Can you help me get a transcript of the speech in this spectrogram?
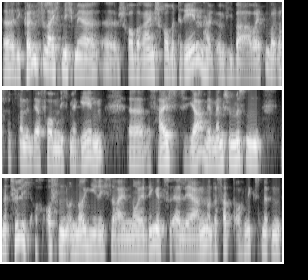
Äh, die können vielleicht nicht mehr äh, Schraubereien, Schraube drehen halt irgendwie bearbeiten, weil das wird es dann in der Form nicht mehr geben. Äh, das heißt, ja, wir Menschen müssen natürlich auch offen und neugierig sein, neue Dinge zu erlernen. Und das hat auch nichts mit einem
